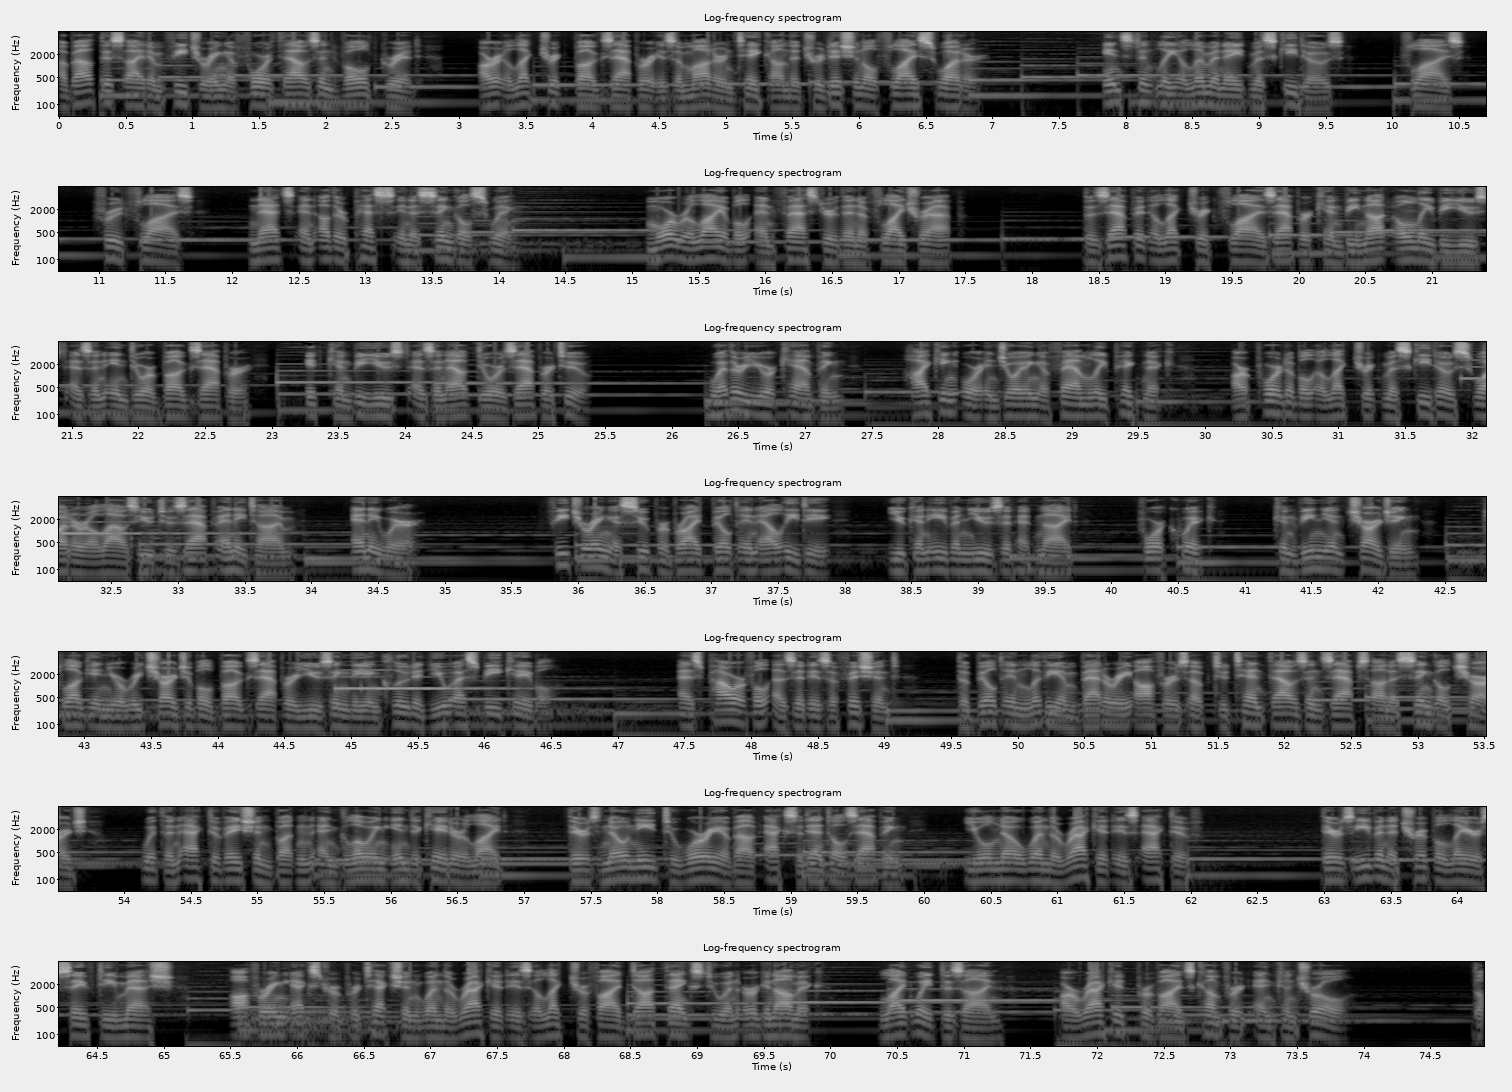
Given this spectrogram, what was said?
About this item featuring a 4000 volt grid, our electric bug zapper is a modern take on the traditional fly swatter. Instantly eliminate mosquitoes, flies, fruit flies, gnats and other pests in a single swing. More reliable and faster than a fly trap. The ZAP iT electric fly zapper can be not only be used as an indoor bug zapper, it can be used as an outdoor zapper too. Whether you're camping, hiking or enjoying a family picnic, our portable electric mosquito swatter allows you to zap anytime, anywhere. Featuring a super bright built-in LED, you can even use it at night, for quick, convenient charging, plug in your rechargeable bug zapper using the included USB cable. As powerful as it is efficient, the built-in lithium battery offers up to 10,000 zaps on a single charge, with an activation button and glowing indicator light, there's no need to worry about accidental zapping, you'll know when the racket is active. There's even a triple layer safety mesh, offering extra protection when the racket is electrified. Thanks to an ergonomic, lightweight design, our racket provides comfort and control.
